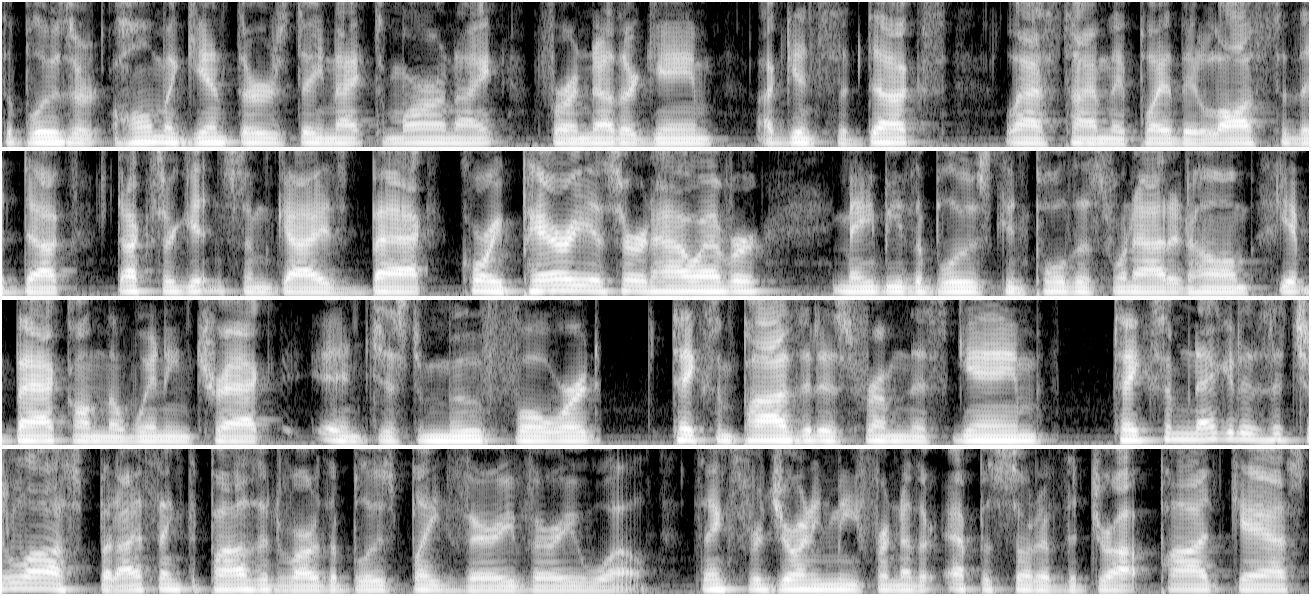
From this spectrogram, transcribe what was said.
The Blues are home again Thursday night, tomorrow night, for another game against the Ducks. Last time they played, they lost to the Ducks. Ducks are getting some guys back. Corey Perry is hurt, however. Maybe the Blues can pull this one out at home, get back on the winning track, and just move forward. Take some positives from this game. Take some negatives that you lost, but I think the positive are the Blues played very, very well. Thanks for joining me for another episode of the Drop Podcast.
